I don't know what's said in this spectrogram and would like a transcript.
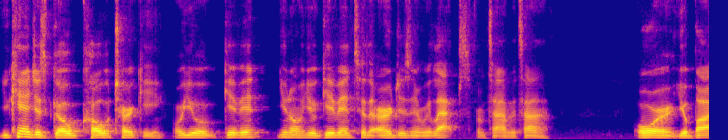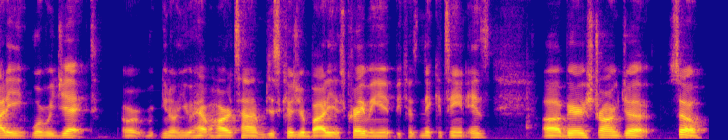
You can't just go cold turkey, or you'll give it. You know, you'll give in to the urges and relapse from time to time, or your body will reject or you know you have a hard time just because your body is craving it because nicotine is a very strong drug. So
